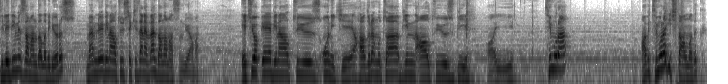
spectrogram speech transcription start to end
dilediğimiz zaman dalabiliyoruz. Memlü'ye 1608'den evvel dalamazsın diyor ama. Etiyopya'ya 1612, Hadramut'a 1601. Ay. Timur'a Abi Timur'a hiç de almadık.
